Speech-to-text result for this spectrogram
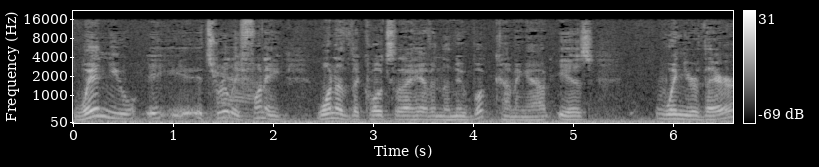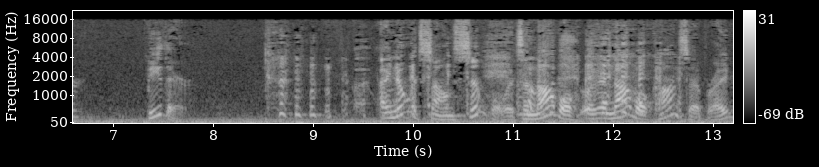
When you, it's really yeah. funny. One of the quotes that I have in the new book coming out is when you're there, be there. I know it sounds simple. It's a novel, a novel concept, right?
